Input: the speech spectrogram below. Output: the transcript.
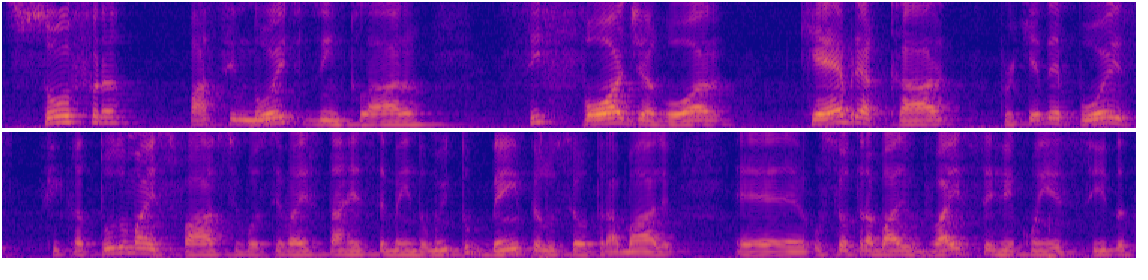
sofra, passe noites em claro, se fode agora, quebre a cara, porque depois fica tudo mais fácil, você vai estar recebendo muito bem pelo seu trabalho, é, o seu trabalho vai ser reconhecido.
